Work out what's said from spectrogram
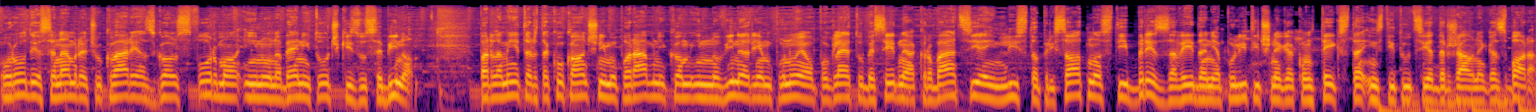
Orodje se namreč ukvarja zgolj s formo in v nobeni točki z vsebino. Parlameter tako končnim uporabnikom in novinarjem ponuja pogled v besedne akrobacije in listo prisotnosti, brez zavedanja političnega konteksta institucije državnega zbora.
